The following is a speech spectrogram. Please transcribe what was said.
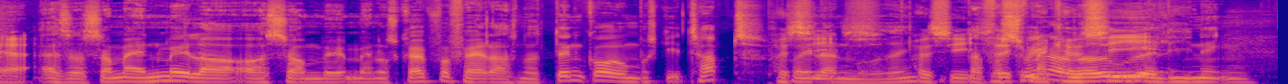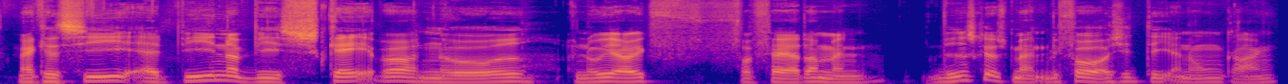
Ja. Altså som anmelder og som øh, manuskriptforfatter og sådan noget, den går jo måske tabt præcis, på en eller anden måde. Ikke? Præcis. Der forsvinder man kan noget sige, ud af ligningen. Man kan sige, at vi, når vi skaber noget, og nu er jeg jo ikke forfatter, men videnskabsmand, vi får også idéer nogle gange,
